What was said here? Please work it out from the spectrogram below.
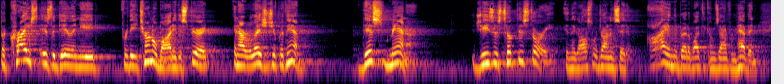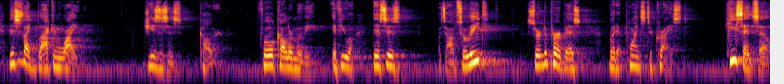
but Christ is the daily need for the eternal body, the spirit, in our relationship with him. This manna, Jesus took this story in the Gospel of John and said, I am the bread of life that comes down from heaven. This is like black and white. Jesus' color, full color movie, if you will. This is what's obsolete, served a purpose, but it points to Christ. He said so.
